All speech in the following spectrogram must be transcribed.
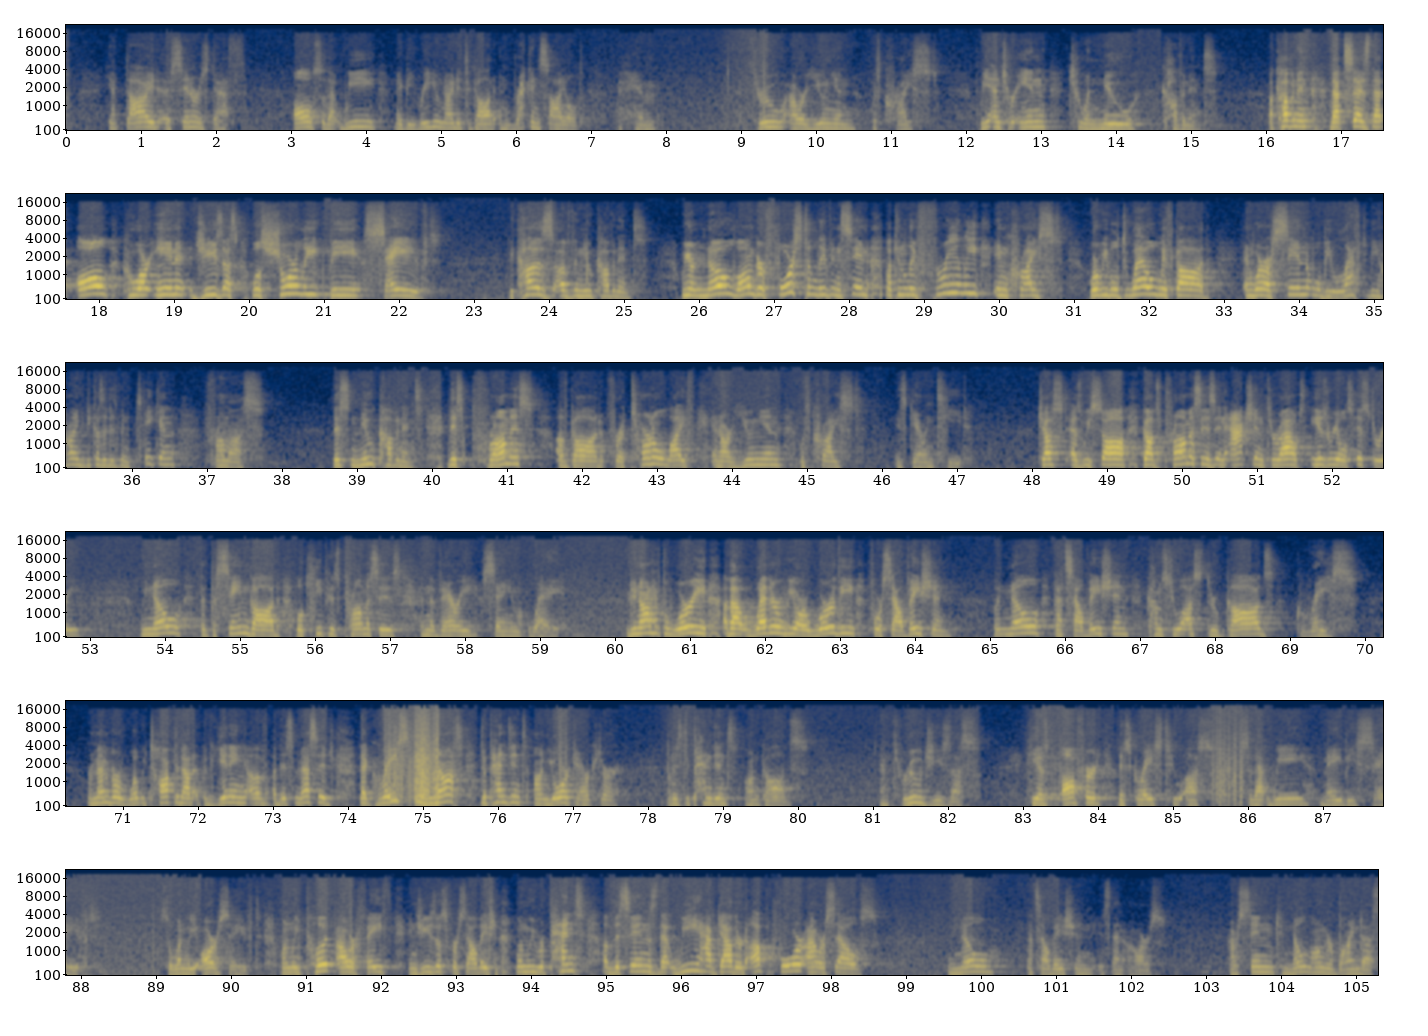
yet died a sinner's death, all so that we may be reunited to God and reconciled with him. Through our union with Christ, we enter into a new covenant a covenant that says that all who are in Jesus will surely be saved because of the new covenant. We are no longer forced to live in sin, but can live freely in Christ, where we will dwell with God and where our sin will be left behind because it has been taken from us. This new covenant, this promise of God for eternal life and our union with Christ is guaranteed. Just as we saw God's promises in action throughout Israel's history, we know that the same God will keep his promises in the very same way. We do not have to worry about whether we are worthy for salvation, but know that salvation comes to us through God's grace. Remember what we talked about at the beginning of this message that grace is not dependent on your character, but is dependent on God's. And through Jesus, He has offered this grace to us so that we may be saved. So when we are saved, when we put our faith in Jesus for salvation, when we repent of the sins that we have gathered up for ourselves, we know that salvation is then ours. Our sin can no longer bind us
